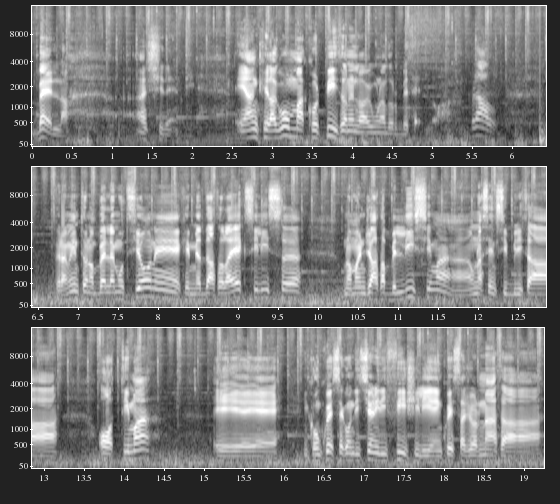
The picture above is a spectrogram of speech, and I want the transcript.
Bella accidenti. E anche la gomma ha colpito nella laguna d'Orbetello. Bravo Veramente una bella emozione che mi ha dato la Exilis, una mangiata bellissima, una sensibilità ottima e con queste condizioni difficili e in questa giornata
